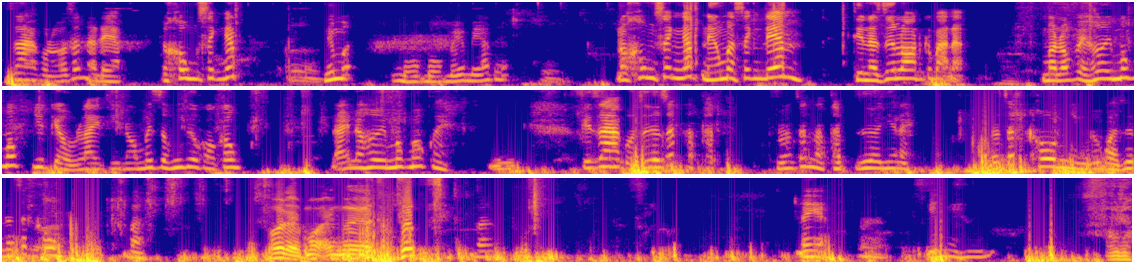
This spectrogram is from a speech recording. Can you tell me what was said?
da của nó rất là đẹp. Nó không xanh ngắt. Vâng. nếu mà bổ bé bé thôi ạ. Ừ. nó không xanh ngắt nếu mà xanh đen thì là dưa lon các bạn ạ. Mà nó phải hơi mốc mốc như kiểu này thì nó mới giống dưa gò công. Đấy nó hơi mốc mốc này. Cái da của dưa rất là thật. Nó rất là thật dưa như này. Nó rất khôn nhìn cái quả dưa nó rất khôn. Vâng. Thôi để mọi người thưởng thức. Vâng. Đây ạ. Ừ. miếng này hơi thôi rồi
